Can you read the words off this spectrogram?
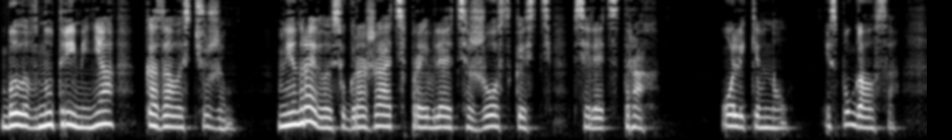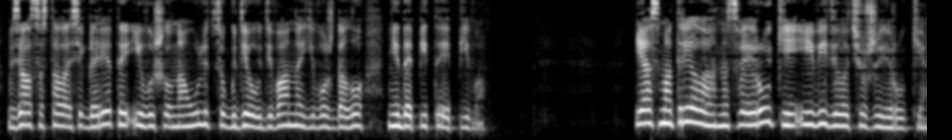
было внутри меня, казалось чужим. Мне нравилось угрожать, проявлять жесткость, вселять страх. Оля кивнул. Испугался. Взял со стола сигареты и вышел на улицу, где у дивана его ждало недопитое пиво. Я смотрела на свои руки и видела чужие руки.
